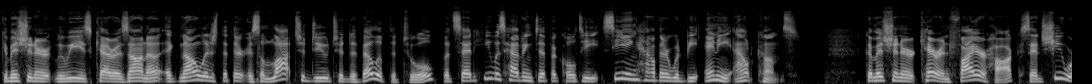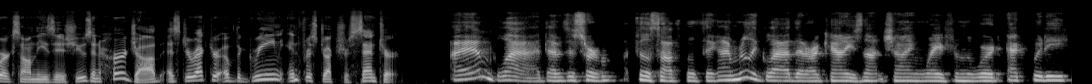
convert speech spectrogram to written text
Commissioner Luis Carrazana acknowledged that there is a lot to do to develop the tool, but said he was having difficulty seeing how there would be any outcomes. Commissioner Karen Firehock said she works on these issues in her job as director of the Green Infrastructure Center. I am glad, that was a sort of philosophical thing. I'm really glad that our county is not shying away from the word equity,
